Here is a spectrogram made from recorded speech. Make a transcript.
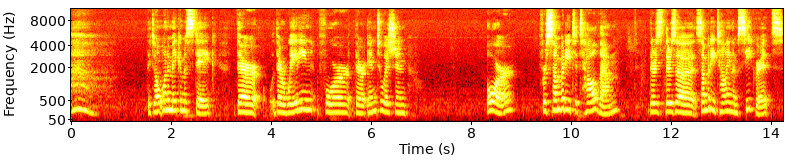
they don't want to make a mistake. They're they're waiting for their intuition or for somebody to tell them there's there's a somebody telling them secrets.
